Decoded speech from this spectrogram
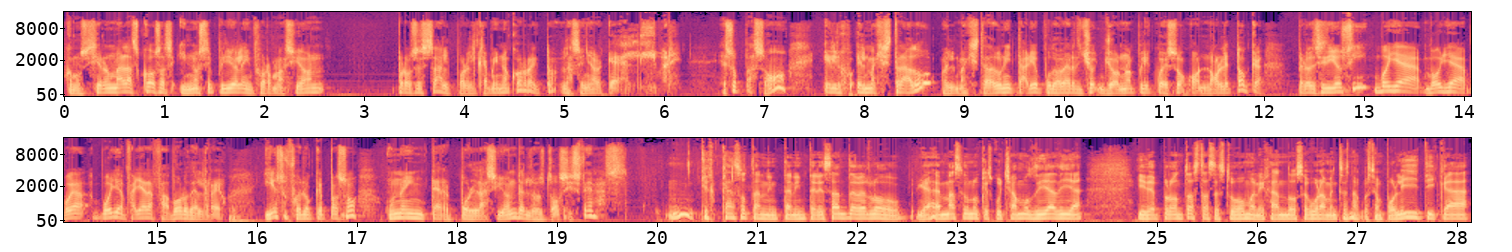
como se hicieron malas cosas y no se pidió la información procesal por el camino correcto, la señora queda libre. Eso pasó. El, el magistrado, el magistrado unitario pudo haber dicho yo no aplico eso o no le toca, pero decidió sí, voy a, voy a, voy a, voy a fallar a favor del reo. Y eso fue lo que pasó, una interpolación de los dos sistemas. Mm, qué caso tan, tan interesante verlo, y además uno que escuchamos día a día, y de pronto hasta se estuvo manejando, seguramente es una cuestión política,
